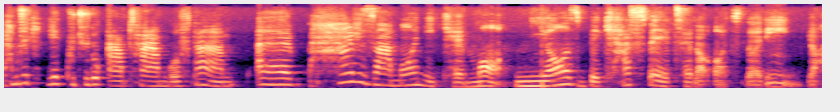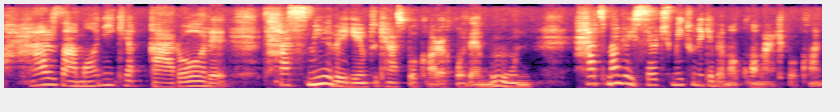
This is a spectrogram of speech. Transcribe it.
همونجور که یک کوچولو قبلترم گفتم هر زمانی که ما نیاز به کسب اطلاعات داریم یا هر زمانی که قرار تصمیم بگیریم تو کسب و کار خودمون حتما research می‌تونه که به ما کمک بکنه.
